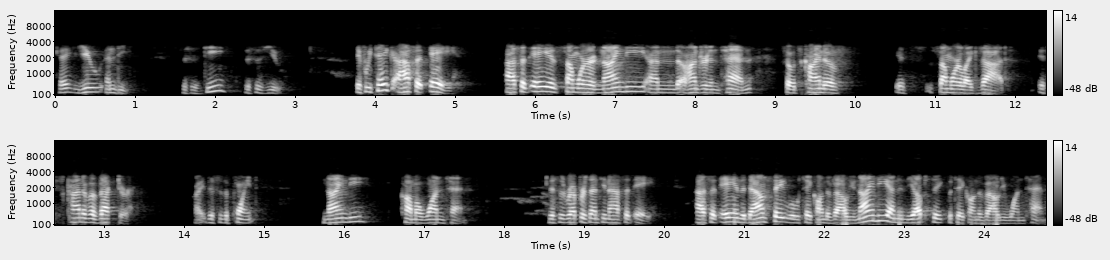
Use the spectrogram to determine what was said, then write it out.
Okay, U and D. This is D, this is U. If we take asset A, asset A is somewhere 90 and 110, so it's kind of, it's somewhere like that. It's kind of a vector, right? This is the point 90, comma 110. This is representing asset A. Asset A in the downstate will take on the value 90, and in the upstate will take on the value 110.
